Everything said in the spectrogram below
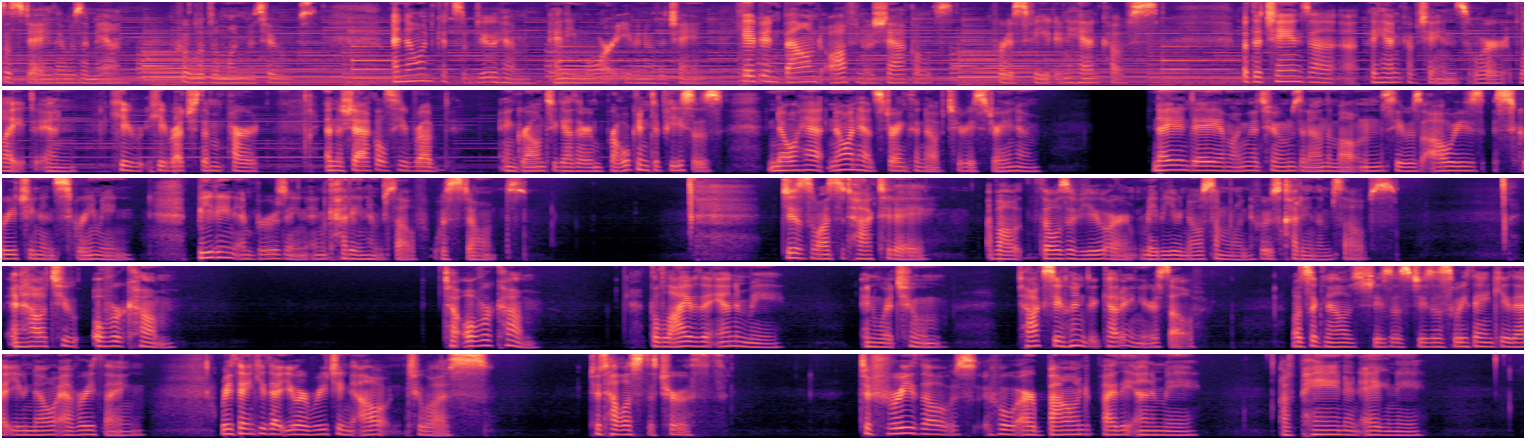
Jesus' day, there was a man who lived among the tombs, and no one could subdue him anymore, even with a chain. He had been bound often with shackles for his feet and handcuffs, but the chains, uh, uh, the handcuff chains, were light, and he he wrenched them apart, and the shackles he rubbed and ground together and broke into pieces. No, ha- no one had strength enough to restrain him. Night and day among the tombs and on the mountains, he was always screeching and screaming, beating and bruising and cutting himself with stones. Jesus wants to talk today about those of you, or maybe you know someone who is cutting themselves, and how to overcome, to overcome the lie of the enemy in which whom talks you into cutting yourself. Let's acknowledge Jesus. Jesus, we thank you that you know everything. We thank you that you are reaching out to us to tell us the truth, to free those who are bound by the enemy of pain and agony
